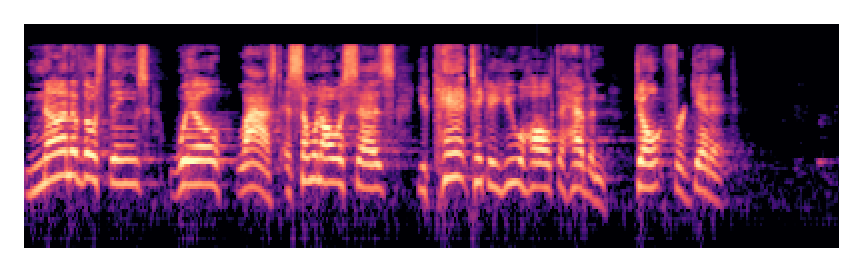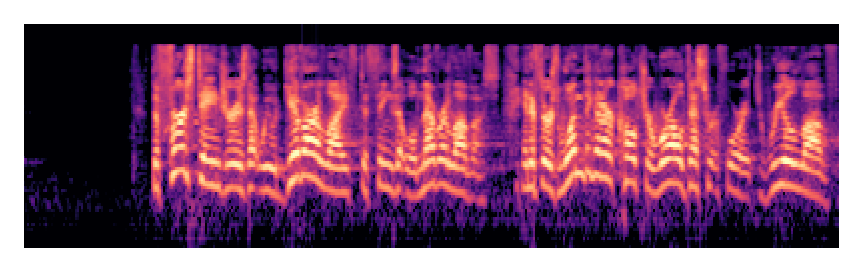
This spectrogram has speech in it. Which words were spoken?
None of those things will last. As someone always says, you can't take a U-Haul to heaven. Don't forget it. The first danger is that we would give our life to things that will never love us. And if there's one thing in our culture we're all desperate for, it's real love.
